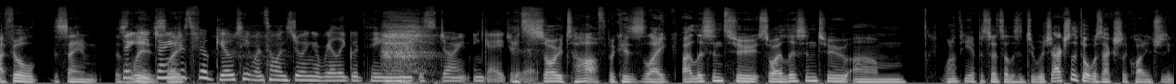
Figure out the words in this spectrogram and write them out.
I feel the same as don't, Liz. you, don't like, you just feel guilty when someone's doing a really good thing and you just don't engage with it's so tough because like I listened to so I listened to um one of the episodes I listened to, which I actually thought was actually quite interesting,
